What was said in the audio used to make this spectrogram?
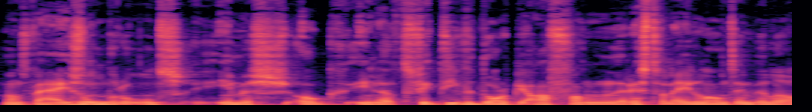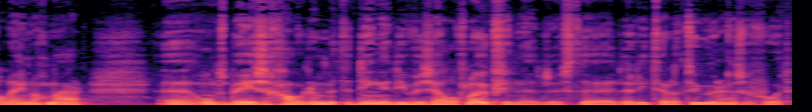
Want wij zonderen ons immers ook in dat fictieve dorpje af van de rest van Nederland en willen alleen nog maar uh, ons bezighouden met de dingen die we zelf leuk vinden. Dus de, de literatuur enzovoort.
